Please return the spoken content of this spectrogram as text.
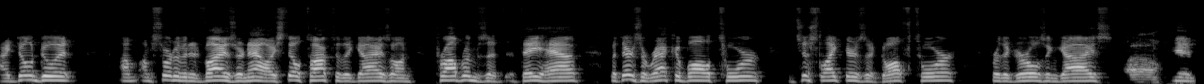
I don't do it. I'm, I'm sort of an advisor now. I still talk to the guys on problems that they have, but there's a racquetball tour, just like there's a golf tour for the girls and guys. Wow. And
